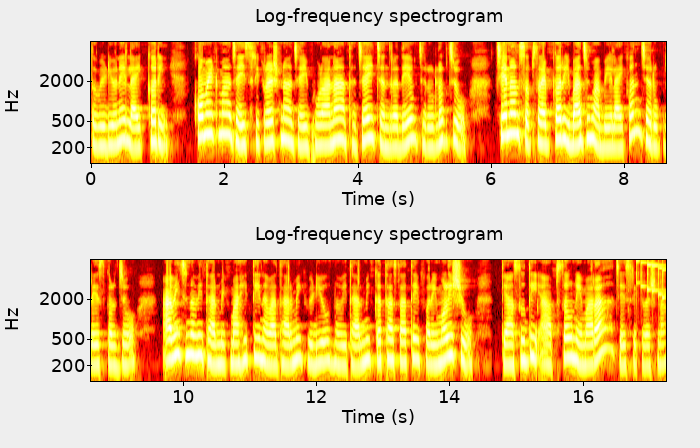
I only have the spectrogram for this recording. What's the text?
તો વિડીયોને લાઈક કરી કોમેન્ટમાં જય શ્રી કૃષ્ણ, જય ભોળાનાથ, જય ચંદ્રદેવ જરૂર લખજો. ચેનલ સબસ્ક્રાઈબ કરી બાજુમાં બે લાઇકન જરૂર પ્રેસ કરજો. આવી જ નવી ધાર્મિક માહિતી, નવા ધાર્મિક વીડિયો, નવી ધાર્મિક કથા સાથે ફરી મળીશું. ત્યાં સુધી આપ સૌને મારા જય શ્રી કૃષ્ણ.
